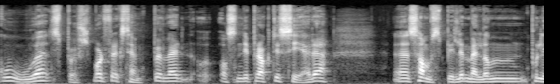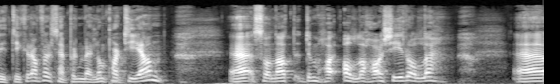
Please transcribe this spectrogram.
gode spørsmål, f.eks. ved åssen de praktiserer eh, samspillet mellom politikerne, f.eks. mellom partiene. Eh, sånn at de har, alle har sin rolle. Eh,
